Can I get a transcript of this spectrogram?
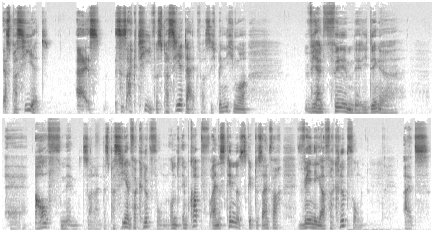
es passiert. Äh, es, es ist aktiv, es passiert da etwas. Ich bin nicht nur wie ein Film, der die Dinge äh, aufnimmt, sondern es passieren Verknüpfungen. Und im Kopf eines Kindes gibt es einfach weniger Verknüpfungen als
